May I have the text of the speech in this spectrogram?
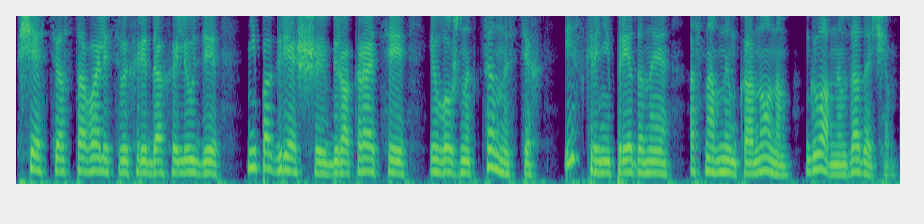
К счастью, оставались в их рядах и люди, не погрязшие в бюрократии и ложных ценностях, искренне преданные основным канонам, главным задачам.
